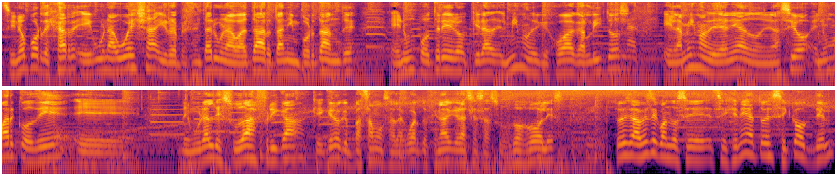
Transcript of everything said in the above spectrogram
sino por dejar eh, una huella y representar un avatar tan importante en un potrero que era el mismo del que jugaba Carlitos, en la misma medianía donde nació, en un marco de, eh, de mural de Sudáfrica, que creo que pasamos a la cuarta final gracias a sus dos goles. Entonces a veces cuando se, genera todo ese cóctel,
